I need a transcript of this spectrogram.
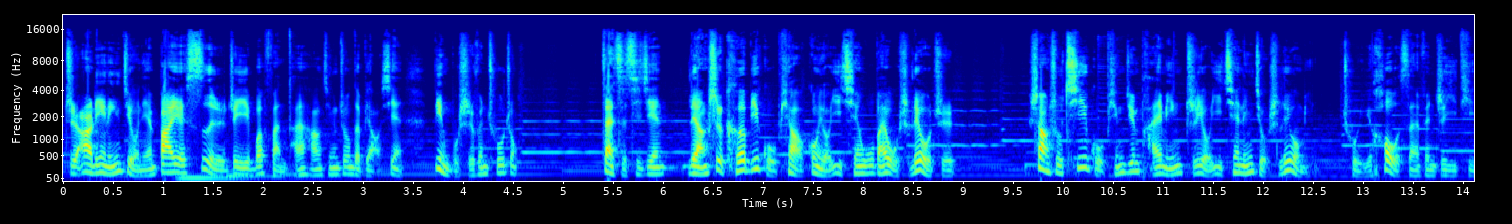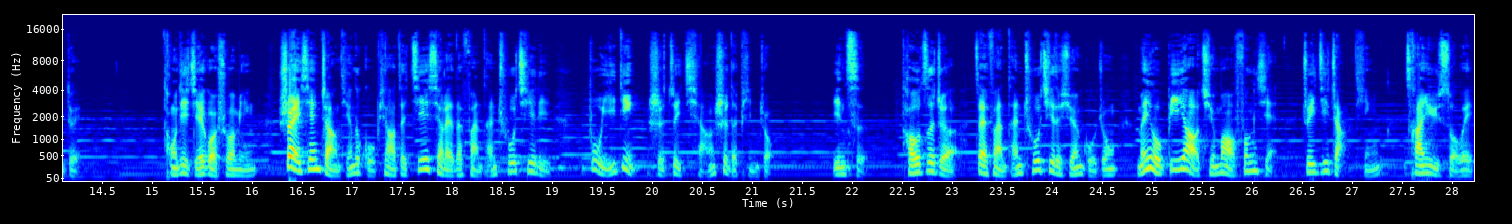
至二零零九年八月四日这一波反弹行情中的表现并不十分出众。在此期间，两市可比股票共有一千五百五十六只，上述七股平均排名只有一千零九十六名。处于后三分之一梯队。统计结果说明，率先涨停的股票在接下来的反弹初期里不一定是最强势的品种，因此，投资者在反弹初期的选股中没有必要去冒风险追击涨停，参与所谓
